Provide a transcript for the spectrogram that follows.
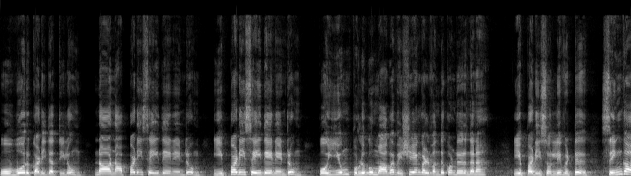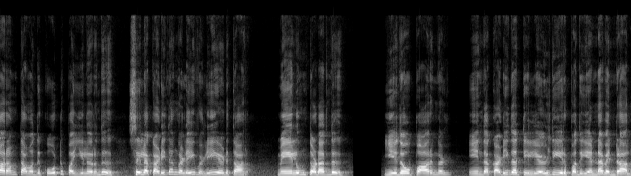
ஒவ்வொரு கடிதத்திலும் நான் அப்படி செய்தேன் என்றும் இப்படி செய்தேன் என்றும் பொய்யும் புழுகுமாக விஷயங்கள் வந்து கொண்டிருந்தன. இப்படி சொல்லிவிட்டு சிங்காரம் தமது கோட்டு பையிலிருந்து சில கடிதங்களை வெளியே எடுத்தார். மேலும் தொடர்ந்து இதோ பாருங்கள் இந்த கடிதத்தில் எழுதியிருப்பது என்னவென்றால்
